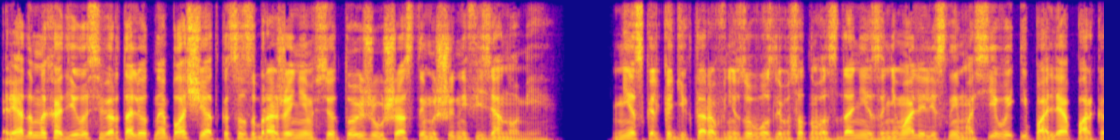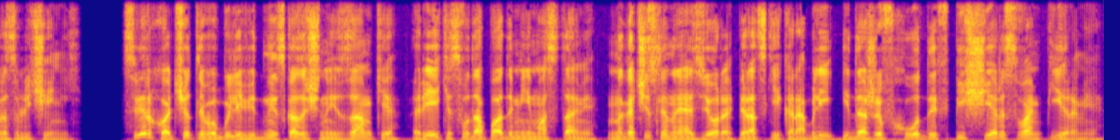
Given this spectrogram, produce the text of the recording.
Рядом находилась вертолетная площадка с изображением все той же ушастой мышиной физиономии. Несколько гектаров внизу возле высотного здания занимали лесные массивы и поля парка развлечений. Сверху отчетливо были видны сказочные замки, реки с водопадами и мостами, многочисленные озера, пиратские корабли и даже входы в пещеры с вампирами.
